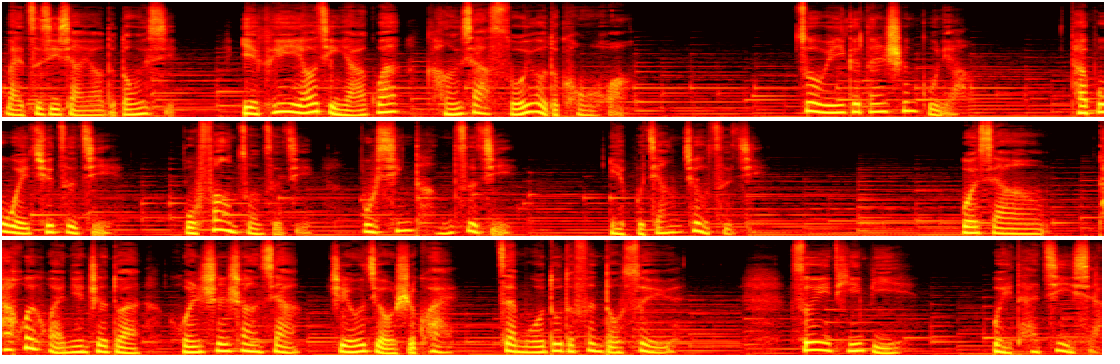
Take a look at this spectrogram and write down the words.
买自己想要的东西，也可以咬紧牙关扛下所有的恐慌。作为一个单身姑娘，她不委屈自己，不放纵自己。不心疼自己，也不将就自己。我想他会怀念这段浑身上下只有九十块在魔都的奋斗岁月，所以提笔为他记下。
